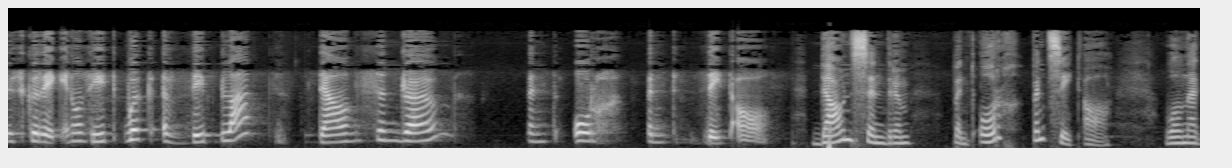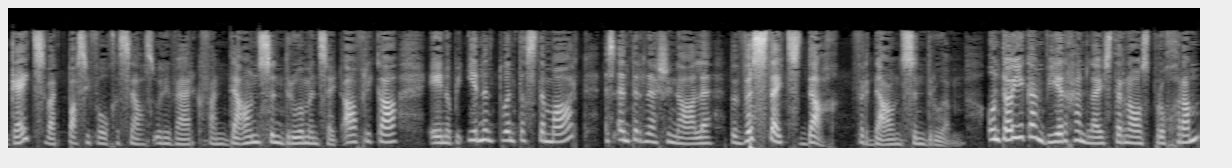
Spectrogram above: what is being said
Dis korrek en ons het ook 'n webblad downsyndrome.org.za downsyndrome.org.za Wilna Gates wat passievol gesels oor die werk van Down syndroom in Suid-Afrika en op die 21ste Maart is internasionale bewustheidsdag vir Down-sindroom. Onthou jy kan weer gaan luister na ons program.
